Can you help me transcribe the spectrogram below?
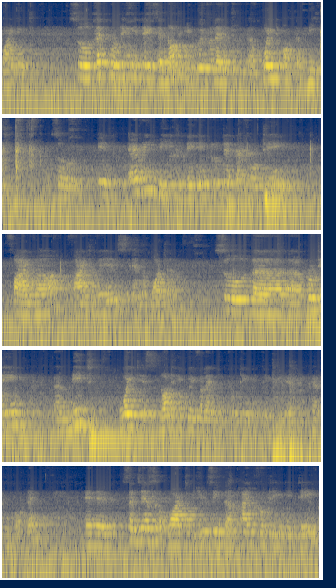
0.8. So that protein intake is not equivalent to the weight of the meat. So in every meat, they included the protein, fiber, vitamins, and the water. So the uh, protein uh, meat weight is not equivalent to protein intake. We have to be careful about that. And uh, suggest avoid using the high protein intake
